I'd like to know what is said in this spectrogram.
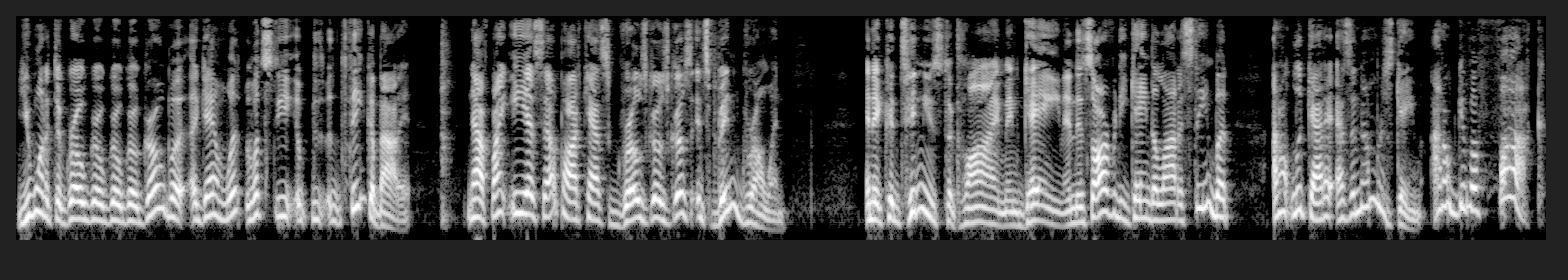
You want it to grow, grow, grow, grow, grow, but again, what what's the think about it? Now, if my ESL podcast grows, grows, grows, it's been growing. And it continues to climb and gain, and it's already gained a lot of steam, but I don't look at it as a numbers game. I don't give a fuck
